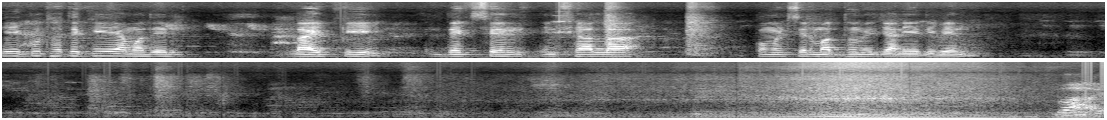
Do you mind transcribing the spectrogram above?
কে কোথা থেকে আমাদের লাইভটি দেখছেন, ইনশাআল্লাহ কমেন্টসের মাধ্যমে জানিয়ে দিবেন। ভাই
